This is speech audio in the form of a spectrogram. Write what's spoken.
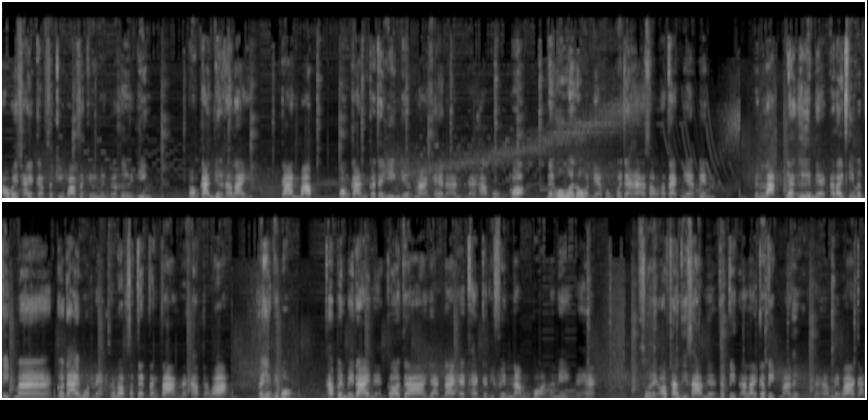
เอาไว้ใช้กับสกิลบัฟสกิลหนึ่งก็คือยิ่งป้องกันเยอะเท่าไหร่ การบัฟป้องกันก็จะยิ่งเยอะมากแค่นั้นนะครับผมก็ในโอเวอร์โหลดเนี่ยผมก็จะหา2สแต็กเนี้ยเป็นเป็นหลักอย่างอื่นเนี่ยอะไรที่มันติดมาก็ได้หมดแหละสำหรับสเตตต่างๆนะครับแต่ว่าก็อย่างที่บอก ถ้าเป็นไปได้เนี่ย ก็จะอยากได้ Attack กับ Defense นำก่อนนั่นเองนะฮะ ส่วนในออปชันที่ 3 เนี่ย จะติดอะไรก็ติดมาเถอะนะครับ ไม่ว่ากัน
